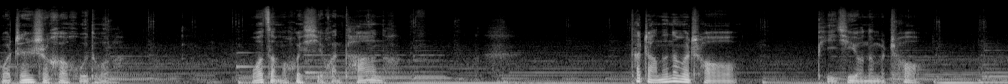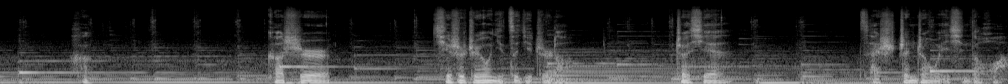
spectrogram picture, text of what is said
我真是喝糊涂了。我怎么会喜欢他呢？他长得那么丑，脾气又那么臭。哼。可是，其实只有你自己知道，这些才是真正违心的话。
